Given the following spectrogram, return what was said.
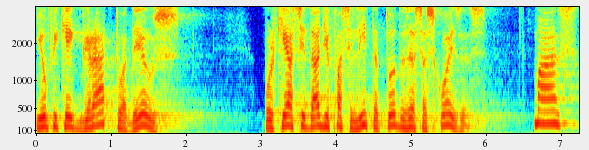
eu fiquei grato a Deus, porque a cidade facilita todas essas coisas. Mas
